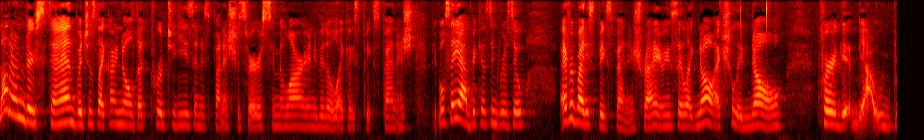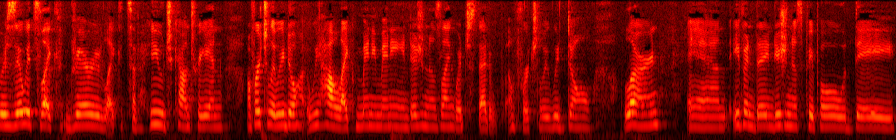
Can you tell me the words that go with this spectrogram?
not understand, but just like I know that Portuguese and Spanish is very similar, and even though like I speak Spanish, people say yeah because in Brazil everybody speaks Spanish, right? And you say like, no, actually, no. For yeah, Brazil, it's like very like it's a huge country, and unfortunately, we don't we have like many many indigenous languages that unfortunately we don't learn, and even the indigenous people they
